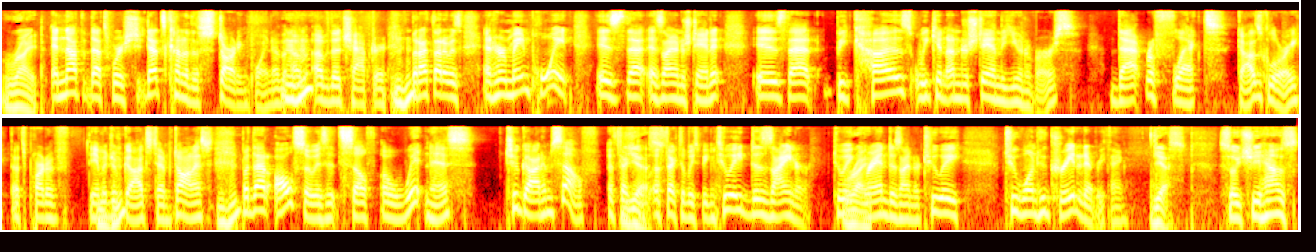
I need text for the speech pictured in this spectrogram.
Right. and not that that's where she that's kind of the starting point of, Mm-hmm. of, of the chapter but i thought it was and her main point is that as i understand it is that because we can understand the universe that reflects god's glory that's part of the image Mm-hmm. of god stamped on us but that also is itself a witness to god himself effective, Yes. effectively speaking to a designer to a Right. grand designer to a to one who created everything Yes. So she has,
